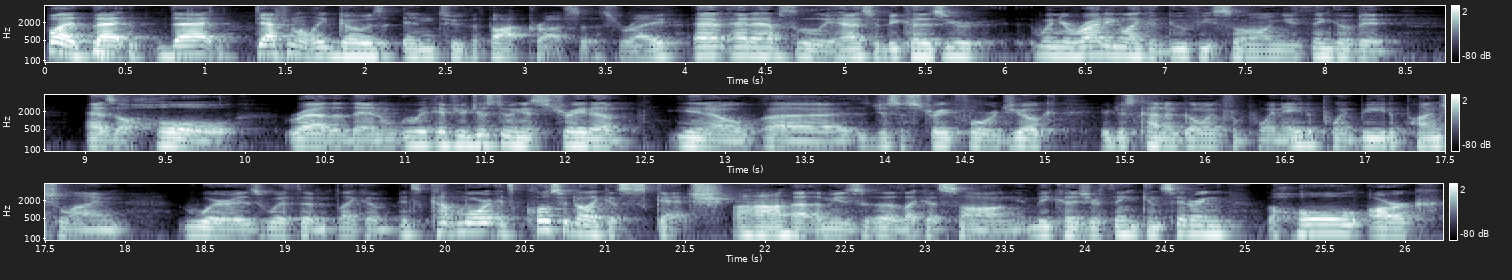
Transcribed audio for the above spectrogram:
but that that definitely goes into the thought process right It, it absolutely has to because you're when you're writing like a goofy song, you think of it as a whole rather than if you're just doing a straight up, you know, uh, just a straightforward joke. You're just kind of going from point A to point B to punchline. Whereas with a like a, it's more, it's closer to like a sketch, Uh-huh. uh, a music, uh, like a song, because you're think considering the whole arc.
